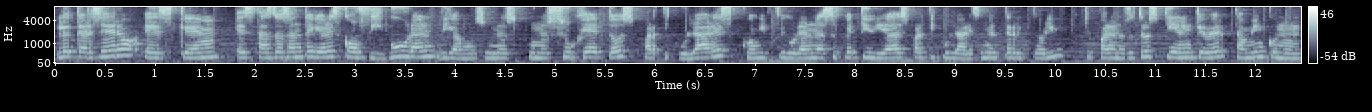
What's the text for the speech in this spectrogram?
Lo tercero es que estas dos anteriores configuran, digamos, unos, unos sujetos particulares, configuran unas subjetividades particulares en el territorio que para nosotros tienen que ver también con un,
